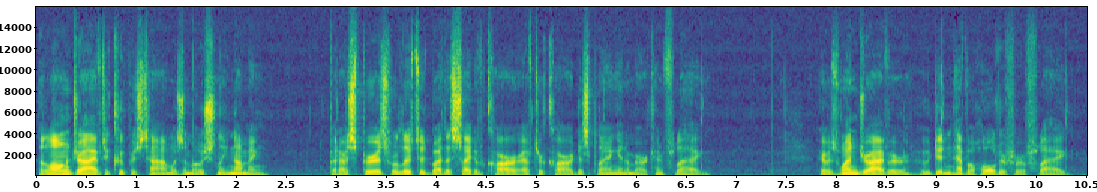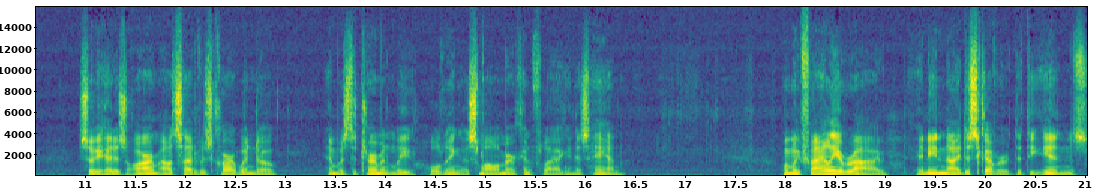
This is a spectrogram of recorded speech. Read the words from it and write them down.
The long drive to Cooperstown was emotionally numbing, but our spirits were lifted by the sight of car after car displaying an American flag. There was one driver who didn't have a holder for a flag, so he had his arm outside of his car window and was determinedly holding a small American flag in his hand. When we finally arrived, Anita and I discovered that the inns,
